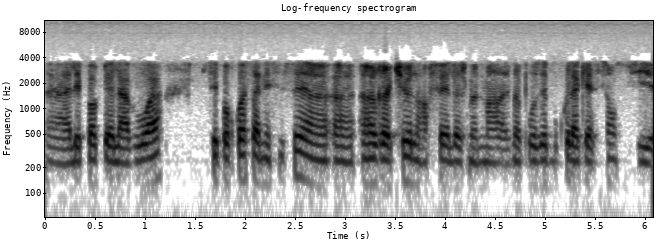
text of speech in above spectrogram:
à l'époque de la voix. C'est pourquoi ça nécessitait un, recul en fait. Là, je me je me posais beaucoup la question si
